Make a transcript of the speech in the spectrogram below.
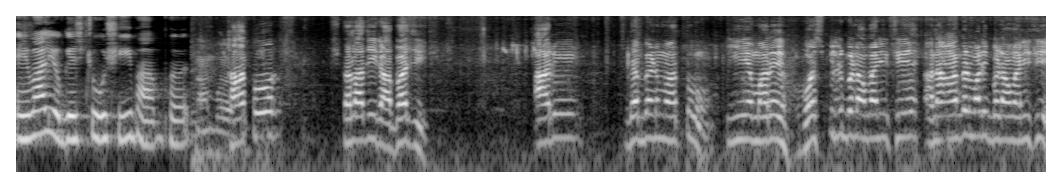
અહેવાલ યોગેશ જોશી ભાભર ઠાકોર, તલાજી રાભાજી આરી દબણમાં હતું. એ અમારે હોસ્પિટલ બનાવવાની છે અને આંગણવાડી બનાવવાની છે.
